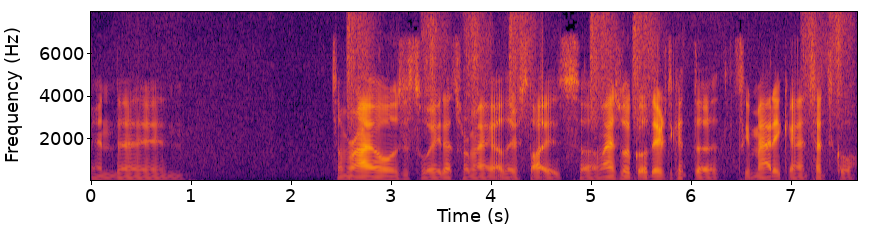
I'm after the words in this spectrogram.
And then Summer Isle is this way, that's where my other slot is, so might as well go there to get the schematic and tentacle.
